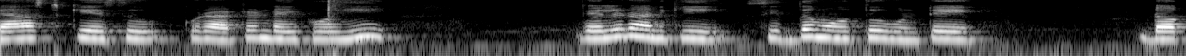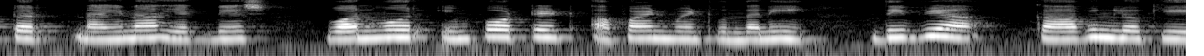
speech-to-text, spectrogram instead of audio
లాస్ట్ కేసు కూడా అటెండ్ అయిపోయి వెళ్ళడానికి సిద్ధమవుతూ ఉంటే doctor Naina Yagnesh one more important appointment ఉందని దివ్య కాబిన్లోకి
